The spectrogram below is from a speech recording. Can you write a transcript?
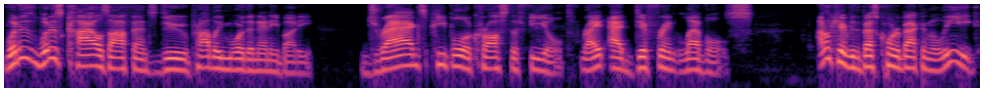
What is what does Kyle's offense do probably more than anybody? Drags people across the field, right? At different levels. I don't care if you're the best cornerback in the league.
